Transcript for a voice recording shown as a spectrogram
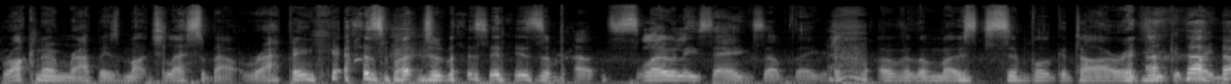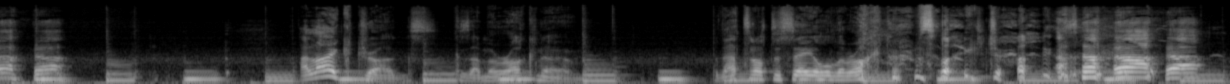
Rock gnome rap is much less about rapping as much as it is about slowly saying something over the most simple guitar riff you could think of. I like drugs because I'm a rock gnome. But that's not to say all the rock mm. gnomes like mm. drugs.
